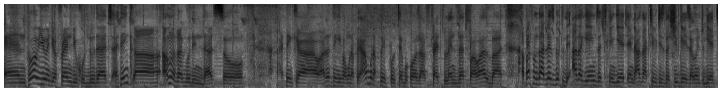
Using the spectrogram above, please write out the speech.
and probably you and your friend you could do that. I think uh, i'm not that good in that so i think uh, i don't think if i'm gonna play i'm gonna play pool table because i've tried to learn that for a while. But apart from that let's go to the other games that you can get and other activities that you guys are going to get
